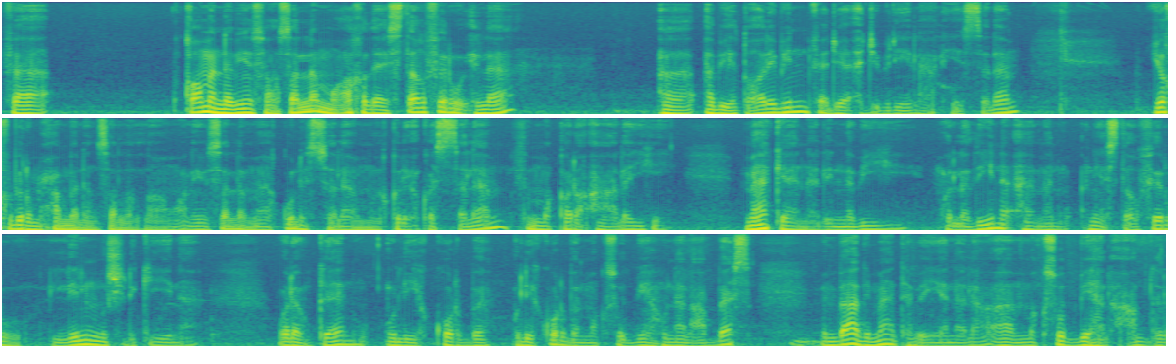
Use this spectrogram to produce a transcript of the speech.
فقام النبي صلى الله عليه وسلم وأخذ يستغفر إلى أبي طالب فجاء جبريل عليه السلام يخبر محمدا صلى الله عليه وسلم ويقول السلام ويقرئك السلام ثم قرأ عليه ما كان للنبي والذين آمنوا أن يستغفروا للمشركين. ولو كانوا أولي قربى أولي قربى المقصود بها هنا العباس. من بعد ما تبين له المقصود بها عبد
